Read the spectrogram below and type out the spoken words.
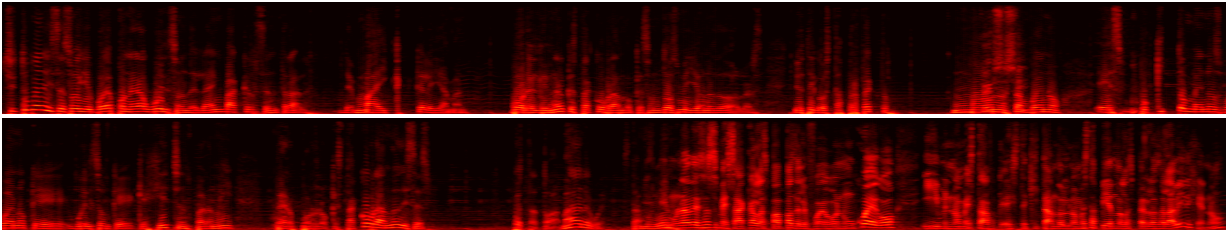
Si tú me dices, oye, voy a poner a Wilson de linebacker central, de Mike, que le llaman, por el dinero que está cobrando, que son 2 millones de dólares, yo te digo, está perfecto. No, no es tan bueno es un poquito menos bueno que Wilson, que, que Hitchens para mí. Pero por lo que está cobrando, dices, pues está toda madre, güey. Está muy bien. En una de esas me saca las papas del fuego en un juego y no me está este, quitando, no me está pidiendo las perlas de la Virgen, ¿no?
